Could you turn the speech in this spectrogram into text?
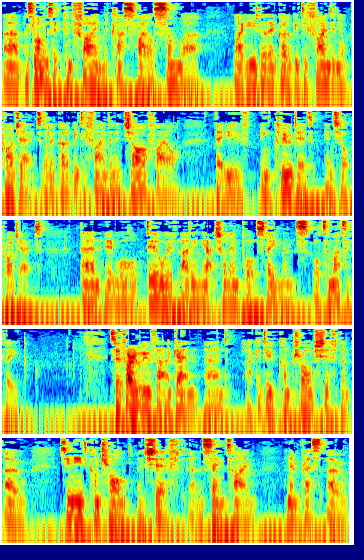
Um, as long as it can find the class files somewhere like either they've got to be defined in your project or they've got to be defined in a jar file that you've included into your project then it will deal with adding the actual import statements automatically. So if I remove that again and I could do control shift and O so you need control and shift at the same time and then press O.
